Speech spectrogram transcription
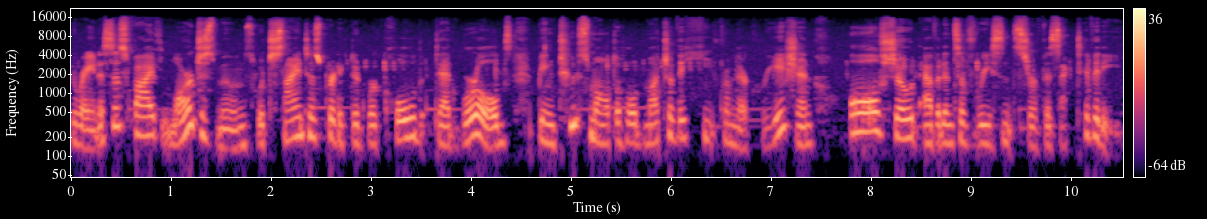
Uranus's five largest moons, which scientists predicted were cold, dead worlds, being too small to hold much of the heat from their creation, all showed evidence of recent surface activity.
